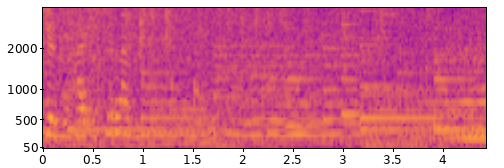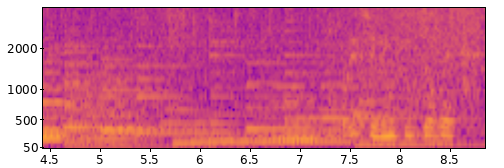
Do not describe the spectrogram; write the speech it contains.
绝女孩子最烂。我也许明天就会。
